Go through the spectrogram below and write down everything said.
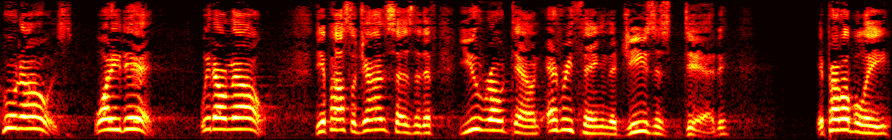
Who knows what he did? We don't know. The Apostle John says that if you wrote down everything that Jesus did, it probably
